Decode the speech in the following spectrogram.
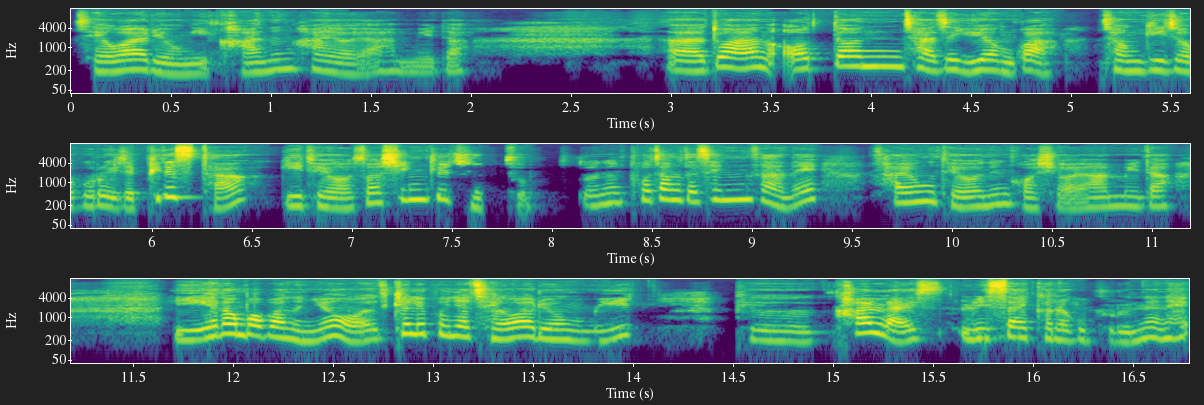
재활용이 가능하여야 합니다. 아, 또한 어떤 자재 유형과 정기적으로 이제 피드스탁이 되어서 신규 제품 또는 포장재 생산에 사용되어는 것이어야 합니다. 이 해당 법안은요, 캘리포니아 재활용 및 그 칼라이스 리사이클이라고 부르는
